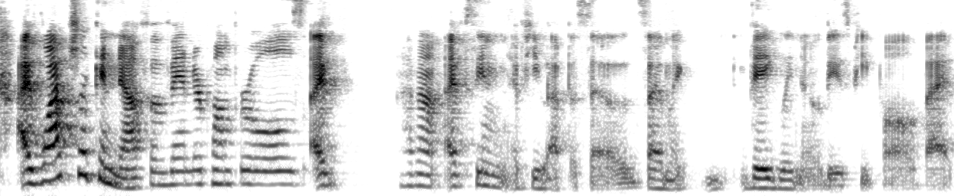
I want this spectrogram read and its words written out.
I've watched like enough of Vanderpump Rules. I've haven't I've seen a few episodes. I like vaguely know these people, but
